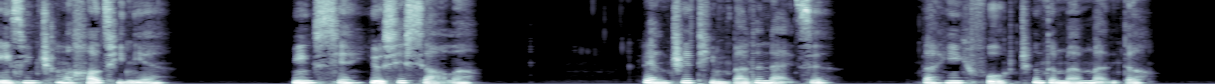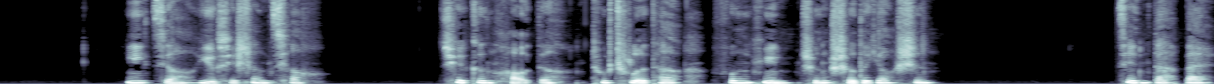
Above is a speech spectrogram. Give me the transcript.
已经穿了好几年，明显有些小了。两只挺拔的奶子，把衣服撑得满满的。衣角有些上翘，却更好的突出了她风韵成熟的腰身。见大伯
